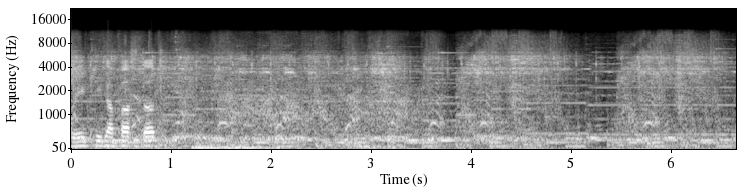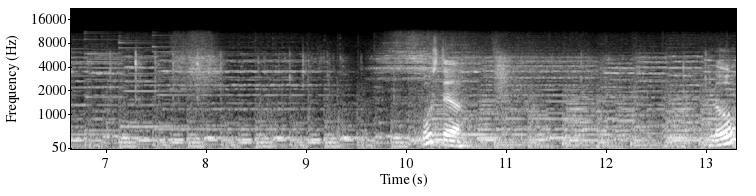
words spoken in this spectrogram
Du ekliger Bastard. Wo ist der? Hallo?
